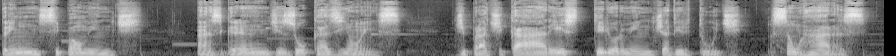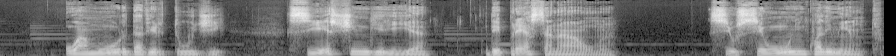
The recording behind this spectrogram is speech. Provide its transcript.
principalmente as grandes ocasiões de praticar exteriormente a virtude, são raras, o amor da virtude se extinguiria depressa na alma se o seu único alimento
